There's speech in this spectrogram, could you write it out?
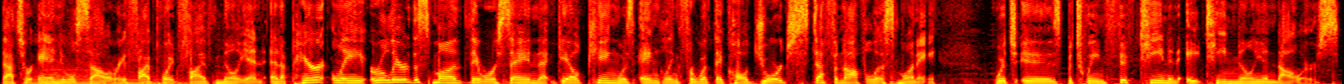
That's her annual salary, 5.5 million. And apparently earlier this month they were saying that Gayle King was angling for what they call George Stephanopoulos money, which is between 15 and 18 million dollars.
